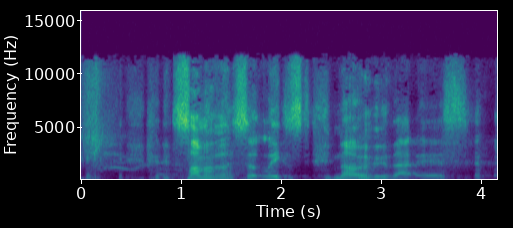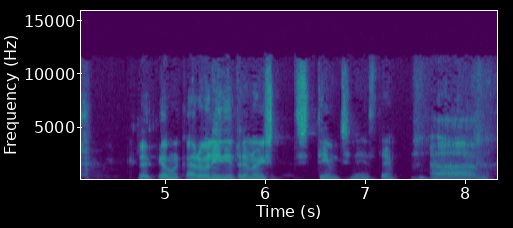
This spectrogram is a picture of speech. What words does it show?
some of us at least know who that is. cred că măcar unii dintre noi știm cine este, Um,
